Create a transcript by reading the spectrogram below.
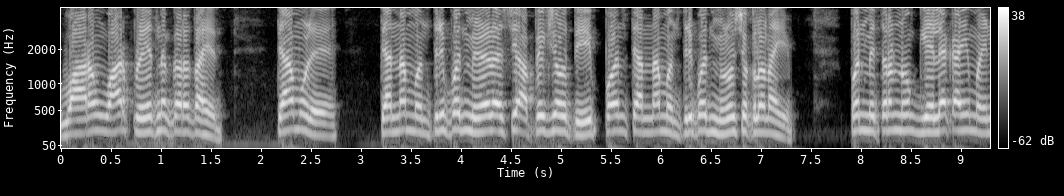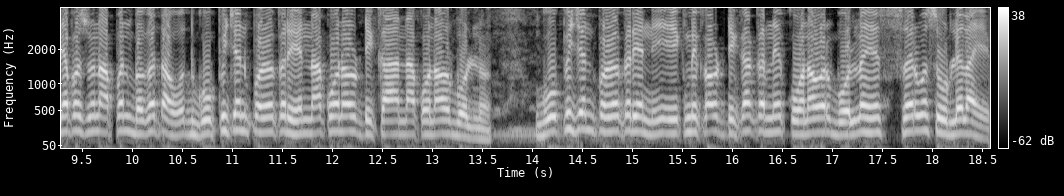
वारंवार प्रयत्न करत आहेत. त्यामुळे त्यांना मंत्रिपद मिळेल अशी अपेक्षा होती पण त्यांना मंत्रिपद मिळू शकलं नाही. पण मित्रांनो गेल्या काही महिन्यापासून आपण बघत आहोत गोपीचंद पळकर हे ना कोणावर टीका ना कोणावर बोलणं. गोपीचंद पळकर यांनी एकमेकावर टीका करणे कोणावर बोलणं हे सर्व सोडलेलं आहे.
